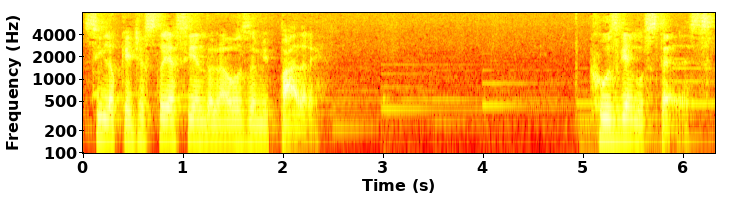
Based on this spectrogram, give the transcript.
si lo que yo estoy haciendo es la voz de mi Padre, juzguen ustedes.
